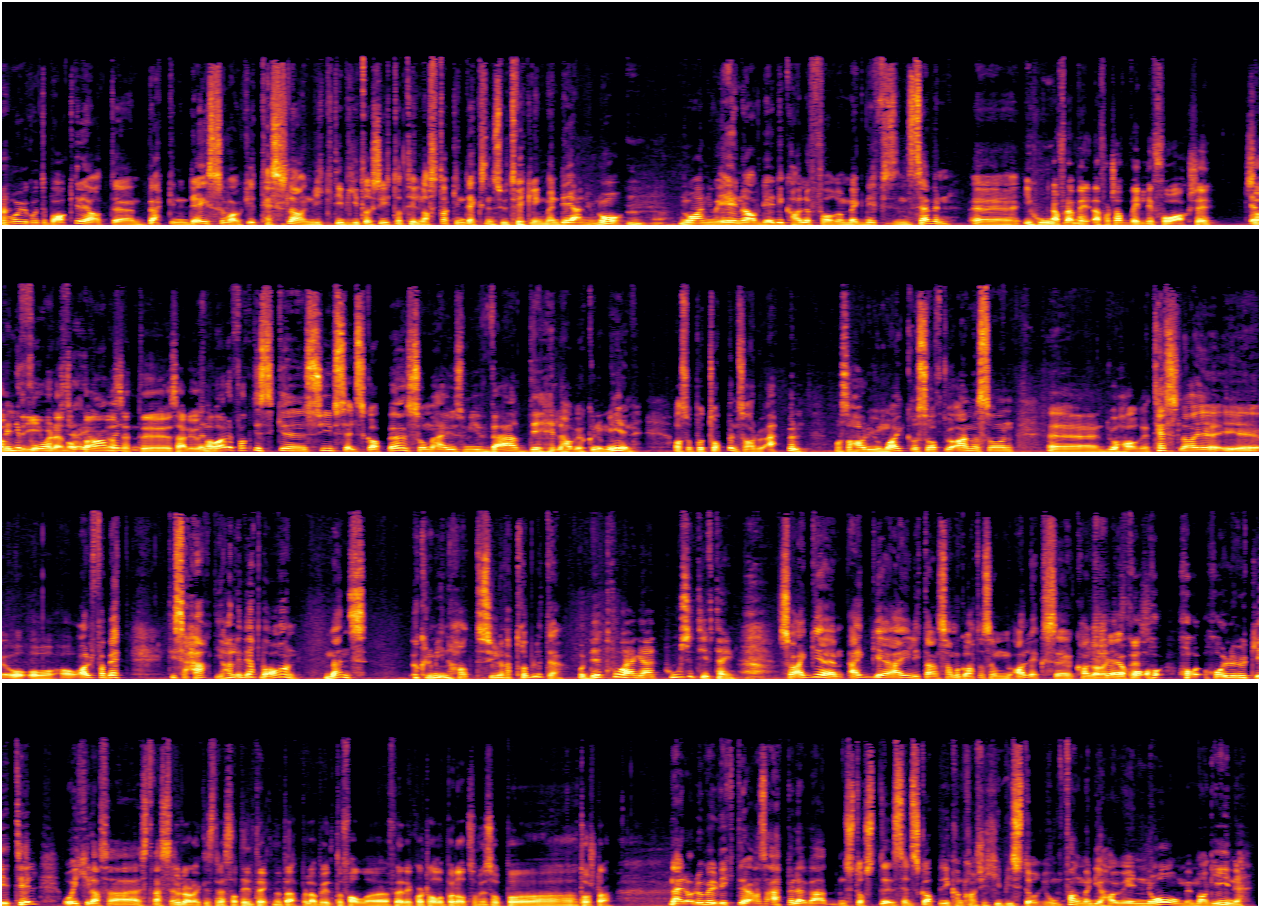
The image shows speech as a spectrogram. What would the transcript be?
Nå må vi komme tilbake til det at uh, Back in the days så var jo ikke Tesla en viktig bidragsyter til Nasdaq-indeksens utvikling, men det er han jo nå. Mm, ja. Nå er han jo en av det de kaller for Magnificent Seven. i Uh, ja, for det er, det er fortsatt veldig få aksjer som driver den oppgangen ja, sett eh, særlig ut. Men nå er det faktisk uh, syv selskaper som er jo som i hver del av økonomien. Altså På toppen så har du Apple, og så har du jo Microsoft, du har Amazon, uh, du har Tesla uh, og, og, og, Alphabet. Disse her de har levert varene. Mens økonomien har tilsynelatende vært trøblete. Og det tror jeg er et positivt tegn. Så jeg, jeg er litt av den samme gata som Alex. Kanskje holde ut litt til og ikke la seg stresse. Du lar deg ikke stresse at inntektene til Apple har begynt å falle flere kvartaler på rad, som vi så på torsdag? Nei, det er viktig. Altså, Apple er verdens største selskap. De kan kanskje ikke bli større i omfang, men de har jo enorme marginer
